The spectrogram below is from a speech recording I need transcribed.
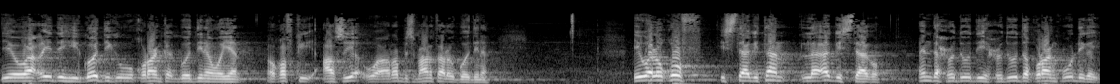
iyo waciidihi goodigi uu qur'aanka goodina weeyaan. Oo qofkii caasiya waa rabbi subxana wa tacala u goodina. Iyo waluquuf istaagitaan la ag istaago. Cinda xuduudihi xuduudda qur'aanka u dhigay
